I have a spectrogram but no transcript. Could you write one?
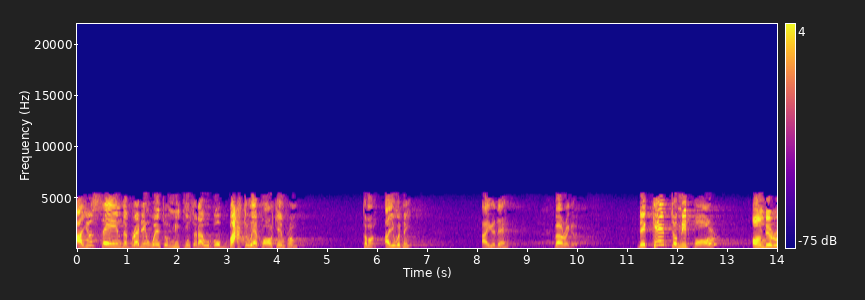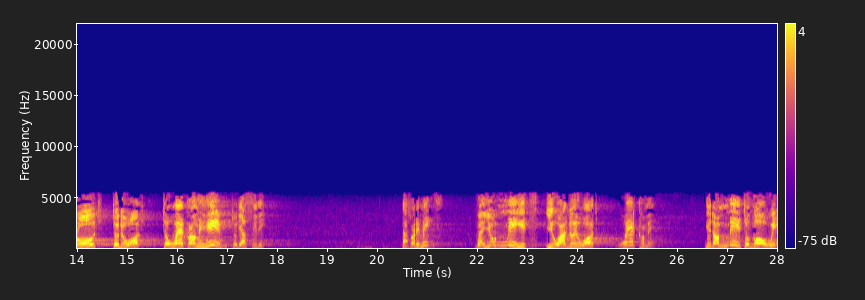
Are you saying the brethren went to meet him so that we'll go back to where Paul came from? Come on. Are you with me? Are you there? Very good. They came to meet Paul on the road to do what? To welcome him to their city. That's what it means. When you meet, you are doing what? Welcoming. You don't meet to go with.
